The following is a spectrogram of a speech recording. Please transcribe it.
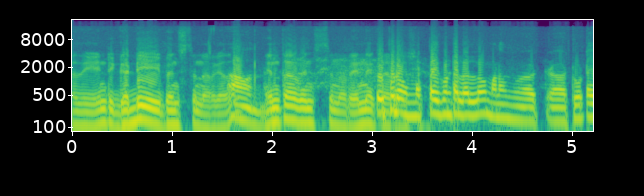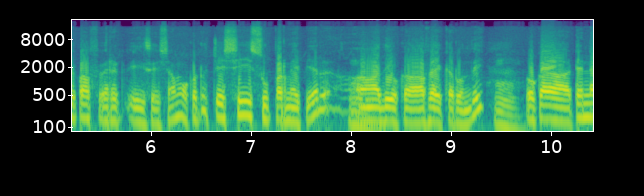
అది ఏంటి గడ్డి పెంచుతున్నారు కదా. ఎంత పెంచుతున్నారు? ఎన్ని ఇప్పుడు ముప్పై గుంటలలో మనం టూ టైప్ ఆఫ్ వెరైటీస్ వేసాము ఒకటి వచ్చేసి సూపర్ నేపియర్ అది ఒక హాఫ్ ఏకర్ ఉంది. Hmm. ఒక టెన్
